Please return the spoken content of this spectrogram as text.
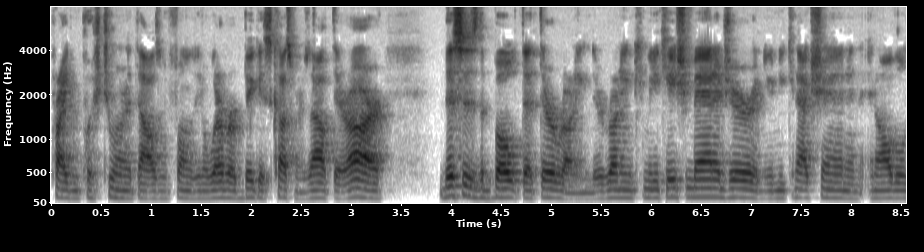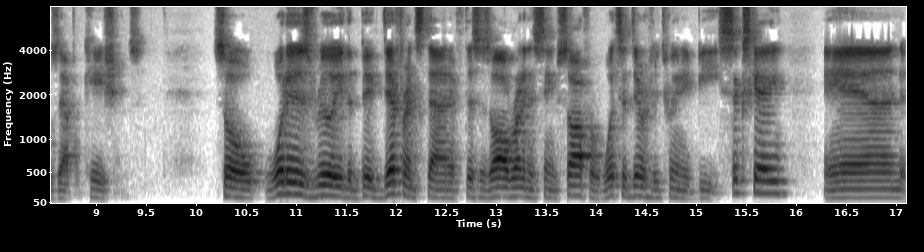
probably can push 200,000 phones, you know, whatever our biggest customers out there are. This is the boat that they're running. They're running Communication Manager and Unity Connection and, and all those applications. So what is really the big difference then if this is all running the same software? What's the difference between a B6K and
